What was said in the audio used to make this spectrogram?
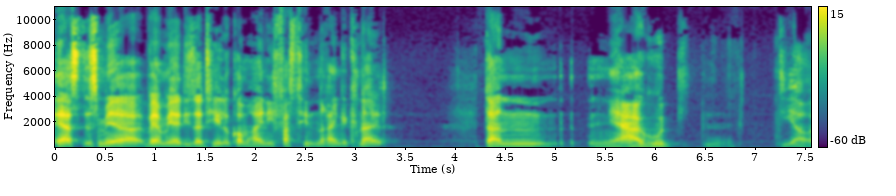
erst ist mir, wäre mir dieser Telekom-Heini fast hinten reingeknallt. Dann, ja, gut, ja,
